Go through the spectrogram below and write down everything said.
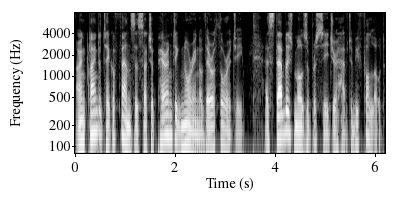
are inclined to take offense at such apparent ignoring of their authority. Established modes of procedure have to be followed.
